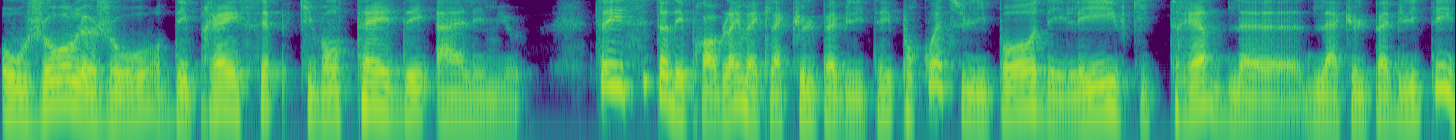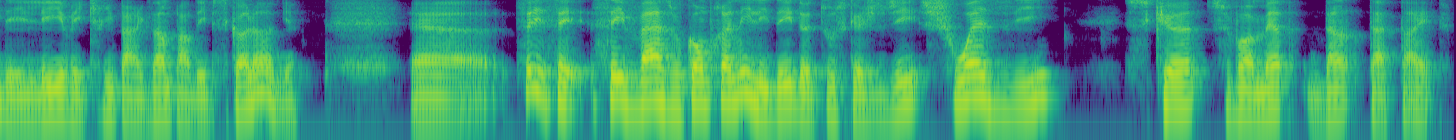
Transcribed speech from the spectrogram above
au jour le jour des principes qui vont t'aider à aller mieux? Tu sais, si tu as des problèmes avec la culpabilité, pourquoi tu lis pas des livres qui traitent de la, culpabilité, des livres écrits par exemple par des psychologues? Euh, tu sais, c'est vaste. Vous comprenez l'idée de tout ce que je dis? Choisis ce que tu vas mettre dans ta tête.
